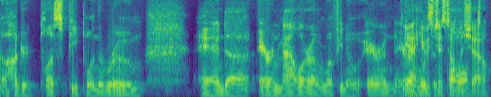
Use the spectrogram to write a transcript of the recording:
a hundred plus people in the room and uh, Aaron Maller. I don't know if you know Aaron. Aaron yeah, he was, was just involved. on the show.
